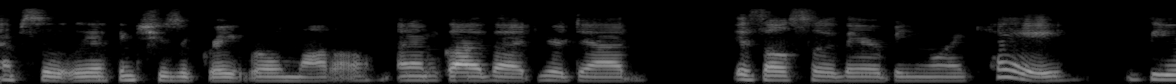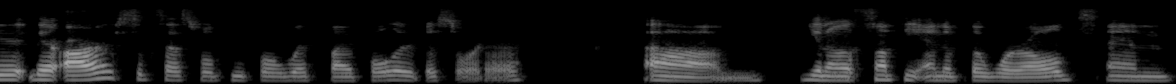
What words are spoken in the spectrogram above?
Absolutely. I think she's a great role model. And I'm glad that your dad is also there being like, hey, there there are successful people with bipolar disorder. Um, you know, it's not the end of the world. And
